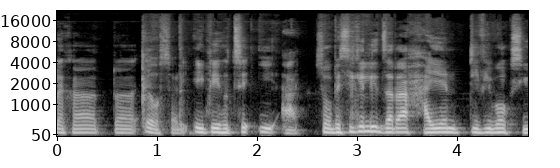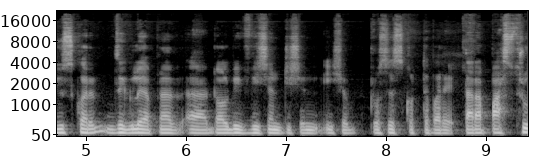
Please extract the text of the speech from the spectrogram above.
লেখাটা, ও সরি এইটাই হচ্ছে ই আর্ক সো বেসিক্যালি যারা high end TV box use করেন, যেগুলো আপনার ডলবি ভিশন টিশন এইসব প্রসেস করতে পারে, তারা পাস থ্রু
